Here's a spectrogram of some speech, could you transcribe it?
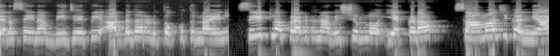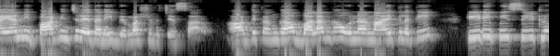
జనసేన బీజేపీ అడ్డదారులు తొక్కుతున్నాయని సీట్ల ప్రకటన విషయంలో ఎక్కడా సామాజిక న్యాయాన్ని పాటించలేదని విమర్శలు చేశారు. ఆర్థికంగా బలంగా ఉన్న నాయకులకి టీడీపీ సీట్లు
